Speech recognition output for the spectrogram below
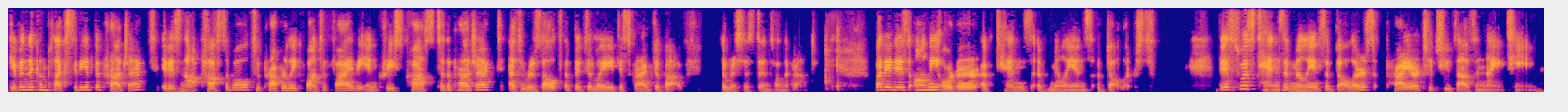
Given the complexity of the project, it is not possible to properly quantify the increased cost to the project as a result of the delay described above the resistance on the ground. But it is on the order of tens of millions of dollars. This was tens of millions of dollars prior to 2019.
